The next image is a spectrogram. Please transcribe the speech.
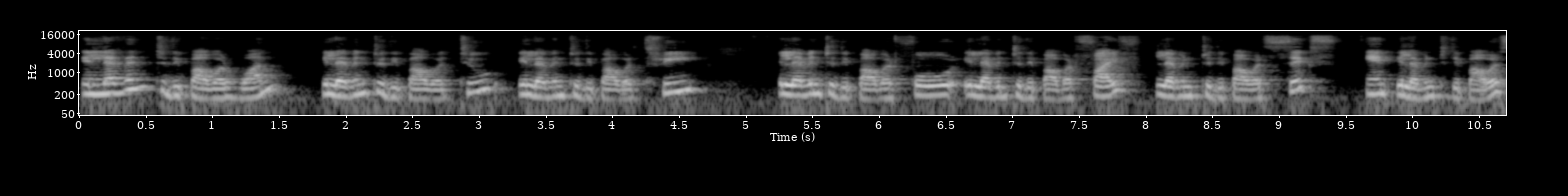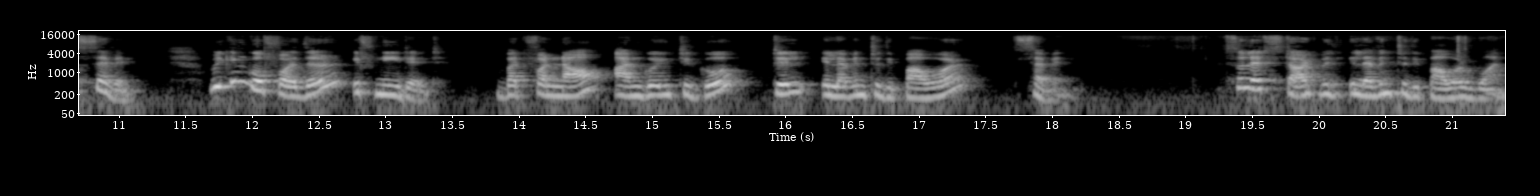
11 to the power 1, 11 to the power 2, 11 to the power 3, 11 to the power 4, 11 to the power 5, 11 to the power 6, and 11 to the power 7. We can go further if needed, but for now, I'm going to go till 11 to the power 7. So let's start with 11 to the power 1.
